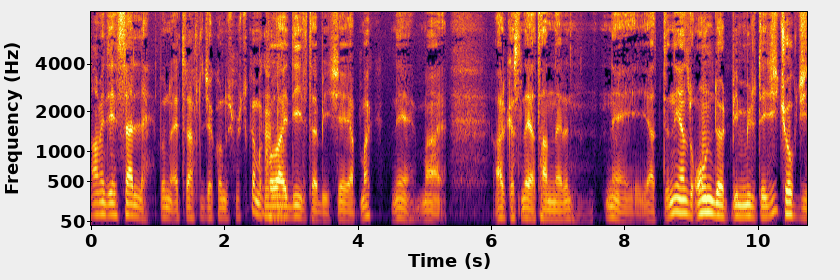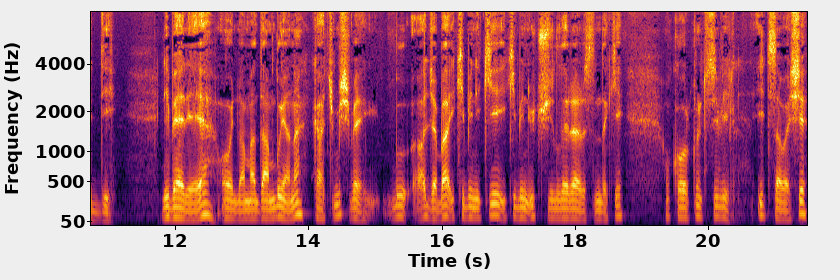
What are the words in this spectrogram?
Ahmet İnsel'le bunu etraflıca konuşmuştuk ama kolay değil tabii şey yapmak. Ne ma arkasında yatanların ne yattığını. Yalnız 14 bin mülteci çok ciddi. Liberya'ya oylamadan bu yana kaçmış ve bu acaba 2002-2003 yılları arasındaki o korkunç sivil iç savaşı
